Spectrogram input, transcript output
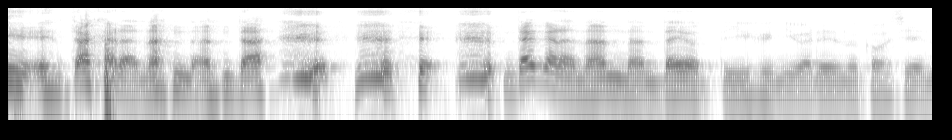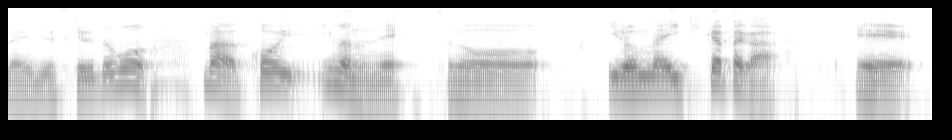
だから何なんだ？だから何なんだよっていうふうに言われるのかもしれないんですけれども、まあ、こういう、今のね、その、いろんな生き方が、えー、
